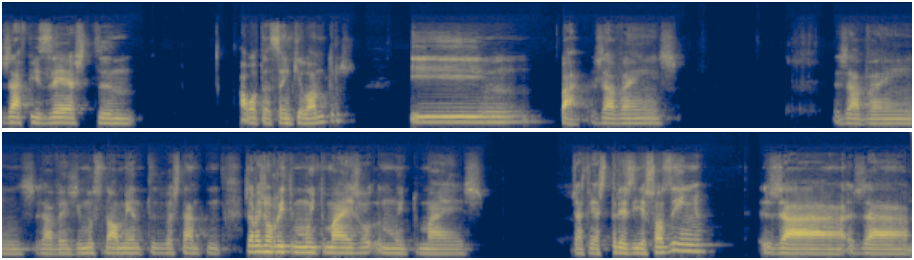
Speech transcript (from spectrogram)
já fizeste à volta de 100 km e pá, já vens já vens, já vens emocionalmente bastante, já vens um ritmo muito mais, muito mais, já estiveste três dias sozinho, já, já,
